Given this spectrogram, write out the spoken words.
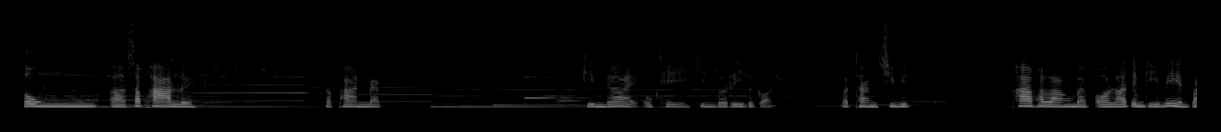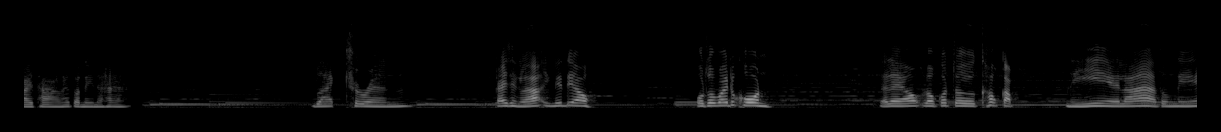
ตรงสะพานเลย สะพานแบบ กินได้ โอเค กินเบอร์รี่ไปก่อน ประทังชีวิต ค่าพลังแบบอ่อนล้าเต็มทีไม่เห็นปลายทางแล้วตอนนี้นะฮะ Black Currant ใกล้ถึงแล้วอีกนิดเดียว อดทนไว้ทุกคน แล้วแล้วเราก็เจอเข้ากับนี่ไงล่ะตรงนี้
